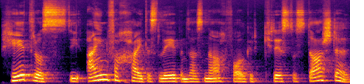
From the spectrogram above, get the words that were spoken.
Petrus die Einfachheit des Lebens als Nachfolger Christus darstellt.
